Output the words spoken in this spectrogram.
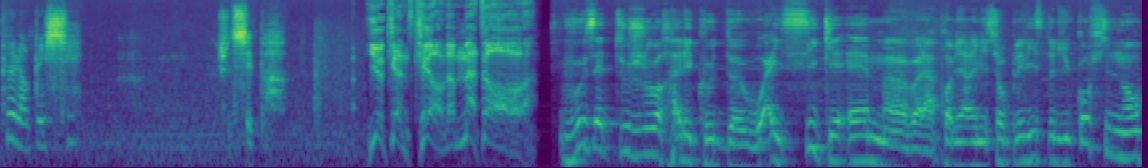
Tu peux l'empêcher. Je ne sais pas. You can't kill the metal! Vous êtes toujours à l'écoute de YCKM, euh, voilà, première émission playlist du confinement.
